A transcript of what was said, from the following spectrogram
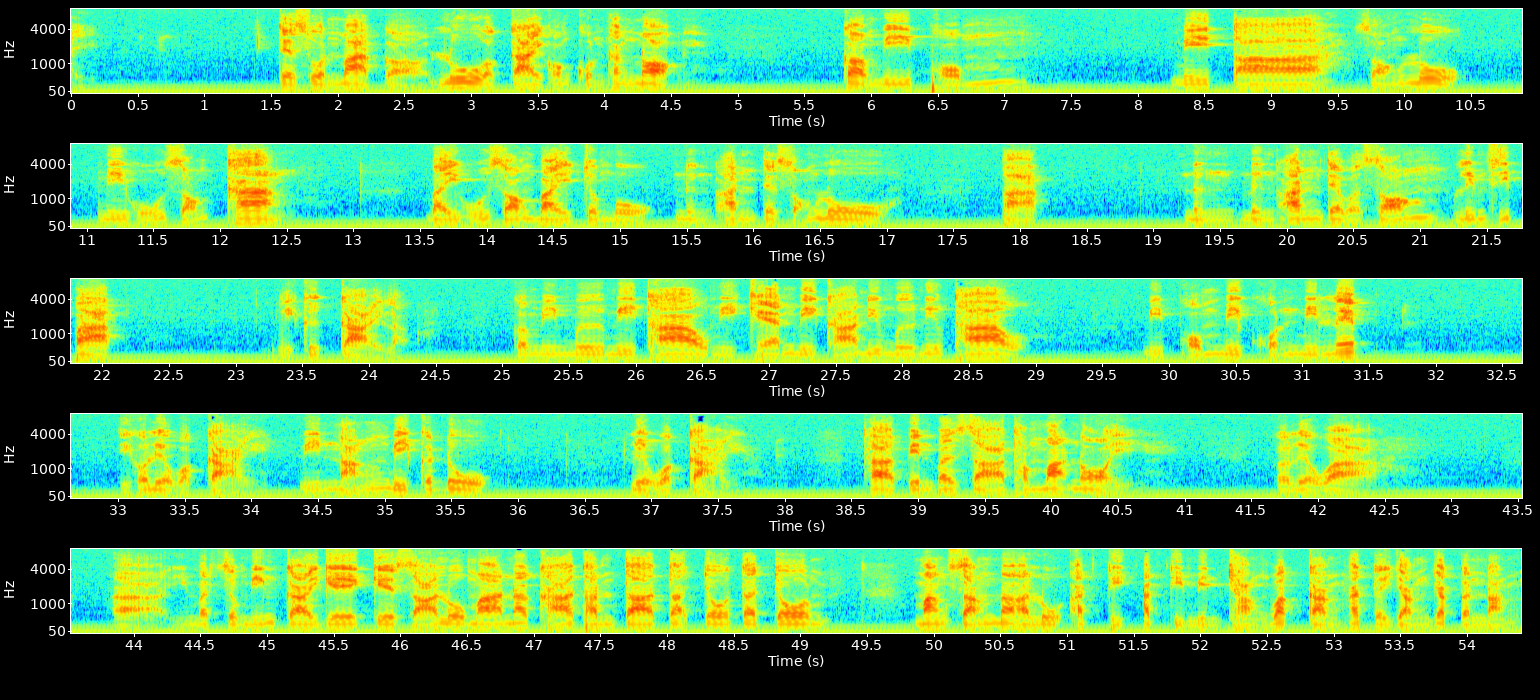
แต่ส่วนมากก็รู้ว่ากายของคนข้างนอกนี่ก็มีผม มีตาสองลูก มีหูสองข้าง ใบหูสองใบจมูกหนึ่งอันแต่สองรู ปากหนึ่งหนึ่งอันแต่ว่าสองริมสีปากนี่คือกายละก็มีมือมีเท้า มีแขนมีขานิ้วมือนิ้วเท้า มีผมมีขนมีเล็บที่เขาเรียกว่ากาย มีหนังมีกระดูก เรียกว่ากาย ถ้าเป็นภาษาธรรมะหน่อย ก็เรียกว่า อิมัสมิงกายเกเกสาโลมานาขาทันตาตะโจตะโจม มังสังนาลูอัติอัติมินชังวักกังหัตยังยักกนัง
